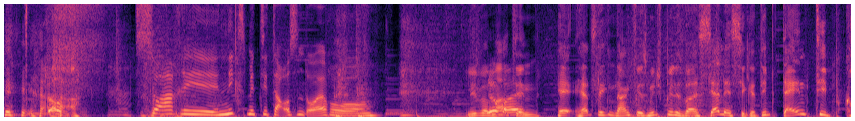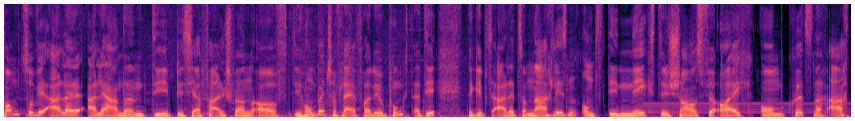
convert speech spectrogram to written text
Sorry, nix mit die 1000 Euro. Lieber Ja, Martin, hey, herzlichen Dank fürs Mitspielen. Das war ein sehr lässiger Tipp. Dein Tipp kommt, so wie alle, alle anderen, die bisher falsch waren, auf die Homepage auf liveradio.at. Da gibt es alle zum Nachlesen. Und die nächste Chance für euch um kurz nach acht.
